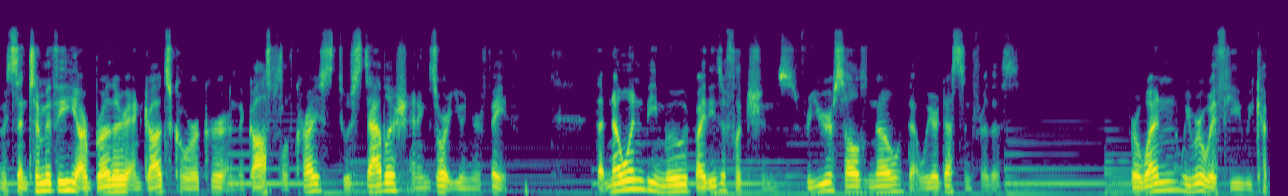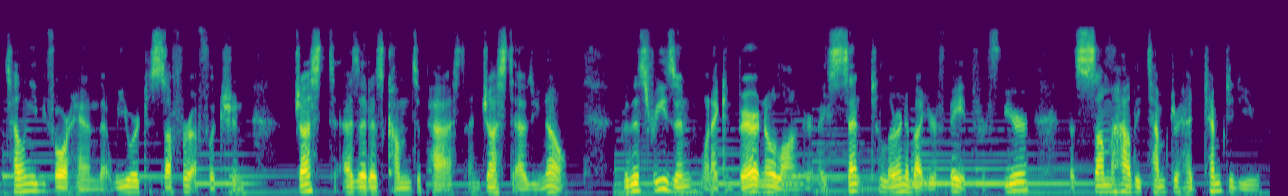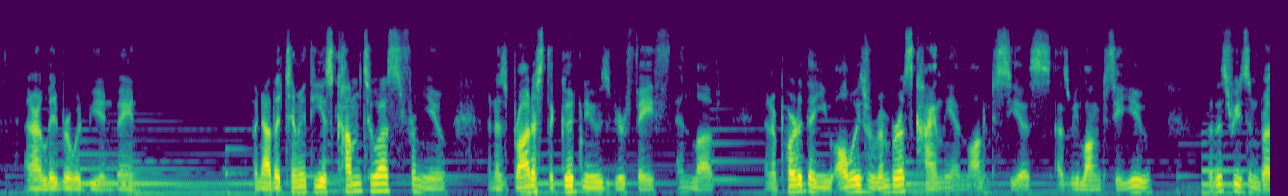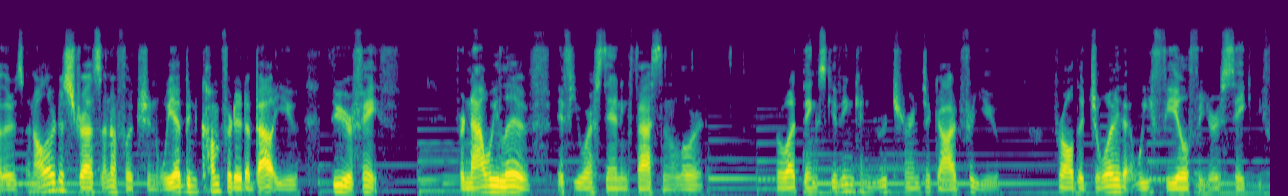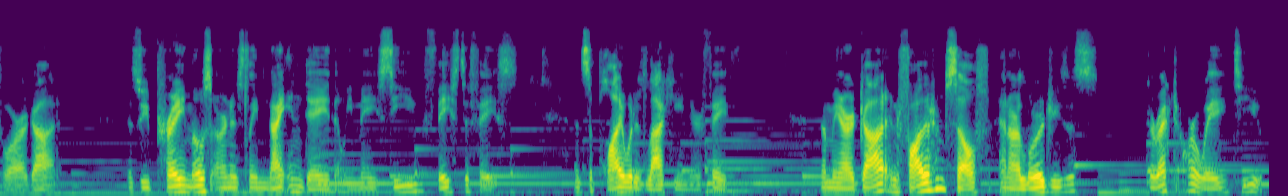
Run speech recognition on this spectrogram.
We sent Timothy, our brother and God's co worker in the gospel of Christ, to establish and exhort you in your faith. That no one be moved by these afflictions, for you yourselves know that we are destined for this. For when we were with you, we kept telling you beforehand that we were to suffer affliction just as it has come to pass, and just as you know. For this reason, when I could bear it no longer, I sent to learn about your faith, for fear that somehow the tempter had tempted you, and our labor would be in vain. But now that Timothy has come to us from you, and has brought us the good news of your faith and love, and reported that you always remember us kindly and long to see us, as we long to see you, for this reason, brothers, in all our distress and affliction, we have been comforted about you through your faith. For now we live, if you are standing fast in the Lord. For what thanksgiving can we return to God for you, for all the joy that we feel for your sake before our God, as we pray most earnestly night and day that we may see you face to face and supply what is lacking in your faith. Now may our God and Father Himself and our Lord Jesus direct our way to you,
